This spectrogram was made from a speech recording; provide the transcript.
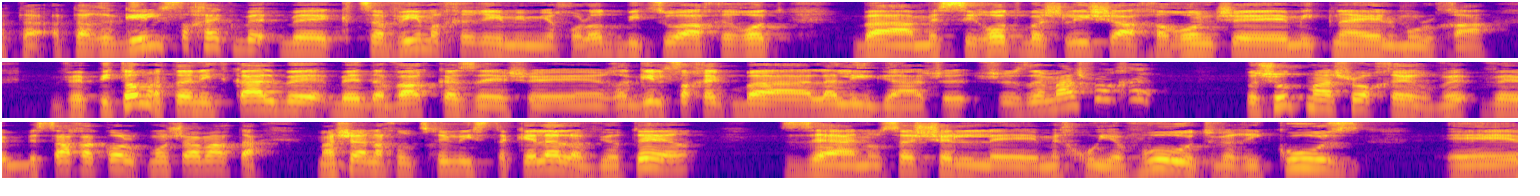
אתה, אתה רגיל לשחק בקצבים אחרים עם יכולות ביצוע אחרות במסירות בשליש האחרון שמתנהל מולך ופתאום אתה נתקל בדבר כזה שרגיל לשחק לליגה ש, שזה משהו אחר. פשוט משהו אחר ו, ובסך הכל כמו שאמרת מה שאנחנו צריכים להסתכל עליו יותר זה הנושא של אה, מחויבות וריכוז, אה,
